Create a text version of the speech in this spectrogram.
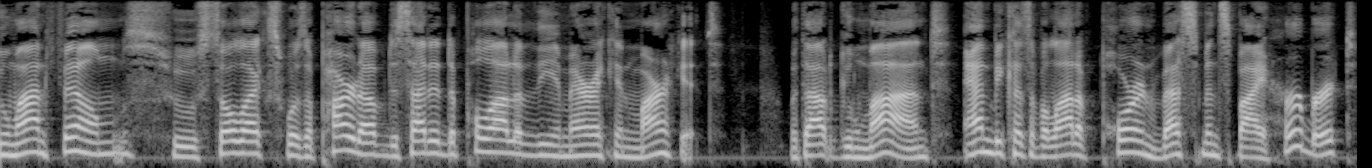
Gaumont Films, who Solax was a part of, decided to pull out of the American market. Without Gaumont, and because of a lot of poor investments by Herbert,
